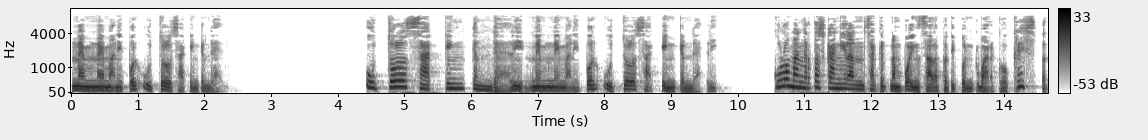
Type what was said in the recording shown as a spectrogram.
nem-nemanipun ucul saking kendali. Ucul saking kendali, nem-nemanipun ucul saking kendali. Kulo mangertos kangilan saged nempo ing salebetipun keluarga Kristen.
